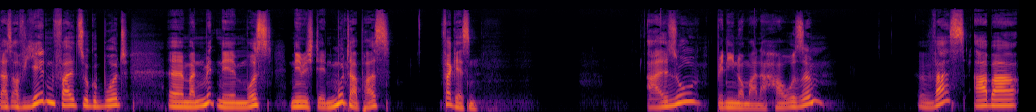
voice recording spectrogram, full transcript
das auf jeden Fall zur Geburt äh, man mitnehmen muss, nämlich den Mutterpass, vergessen. Also bin ich nochmal nach Hause, was aber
